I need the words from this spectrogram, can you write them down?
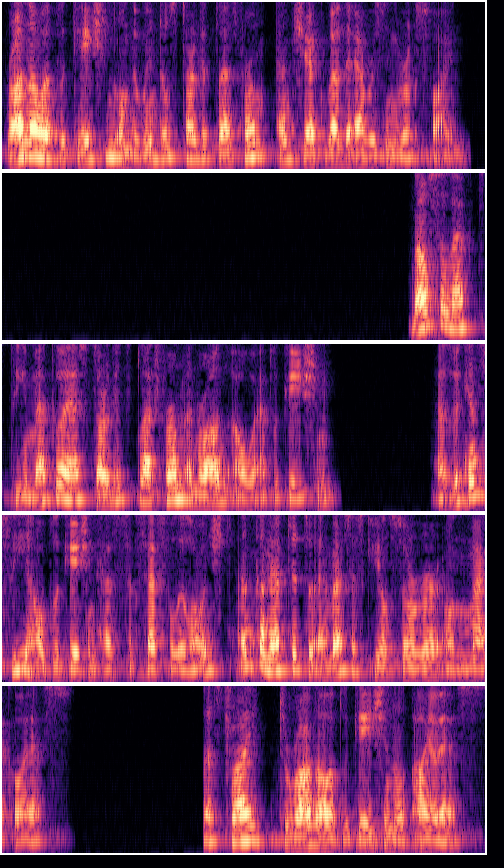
Run our application on the Windows target platform and check whether everything works fine. Now select the macOS target platform and run our application. As we can see, our application has successfully launched and connected to MS SQL Server on macOS. Let's try to run our application on iOS.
